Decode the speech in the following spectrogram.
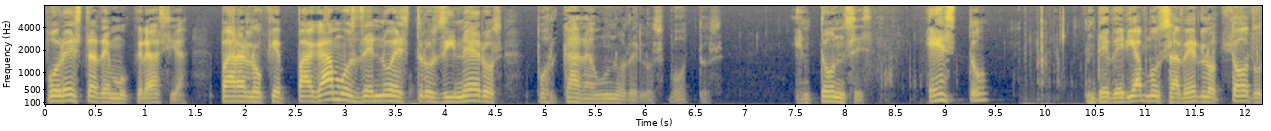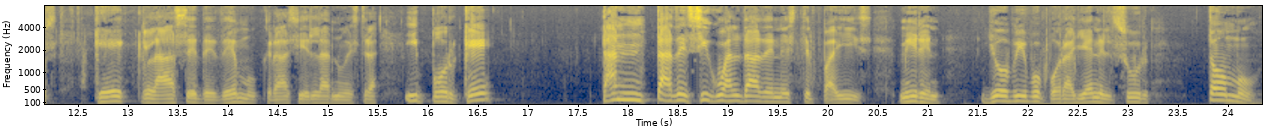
por esta democracia, para lo que pagamos de nuestros dineros por cada uno de los votos. Entonces, esto deberíamos saberlo todos, qué clase de democracia es la nuestra y por qué tanta desigualdad en este país. Miren, yo vivo por allá en el sur tomo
